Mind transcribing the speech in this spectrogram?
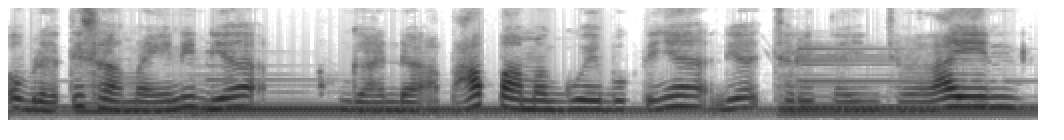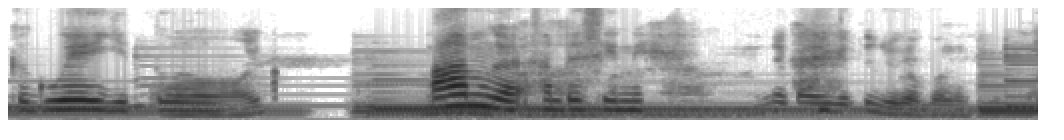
oh berarti selama ini dia nggak ada apa-apa sama gue. Buktinya dia ceritain cewek lain ke gue gitu. Oh, paham nggak sampai sini? ini kayak gitu juga boleh juga.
